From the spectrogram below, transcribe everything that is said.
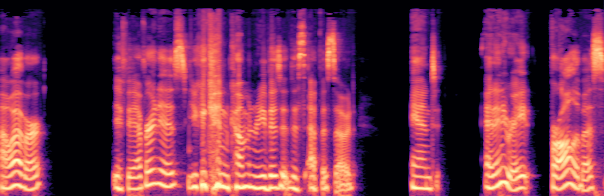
However, if ever it is, you can come and revisit this episode. And at any rate, for all of us,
